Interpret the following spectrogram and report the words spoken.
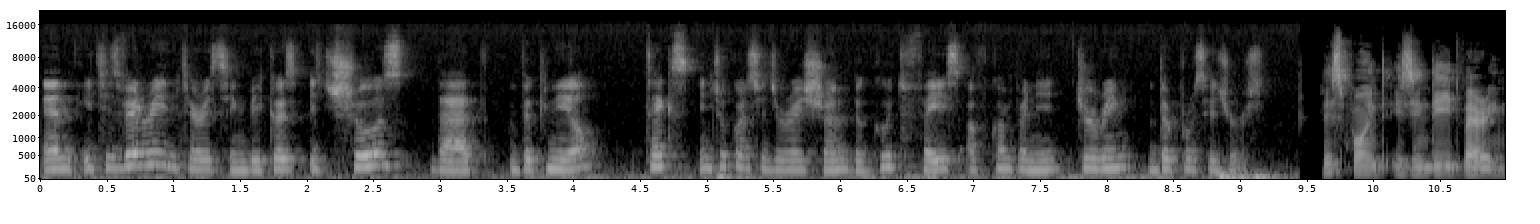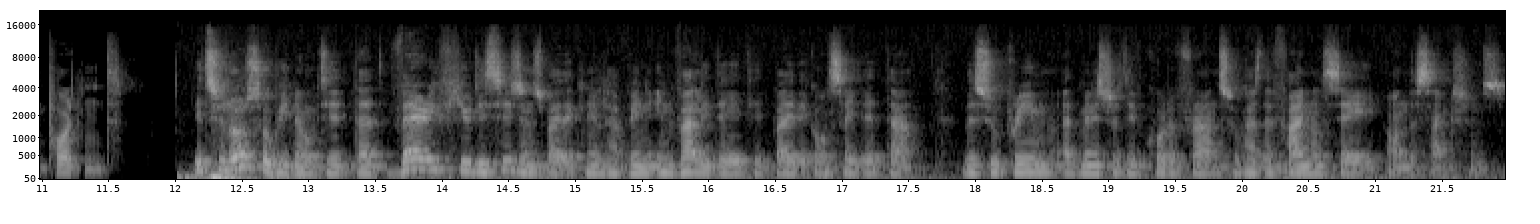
And it is very interesting because it shows that the CNIL takes into consideration the good faith of company during the procedures. This point is indeed very important. It should also be noted that very few decisions by the CNIL have been invalidated by the Conseil d'Etat, the Supreme Administrative Court of France, who has the final say on the sanctions.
